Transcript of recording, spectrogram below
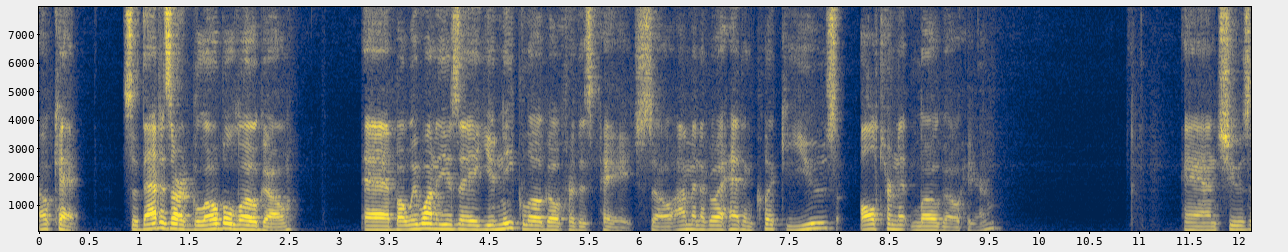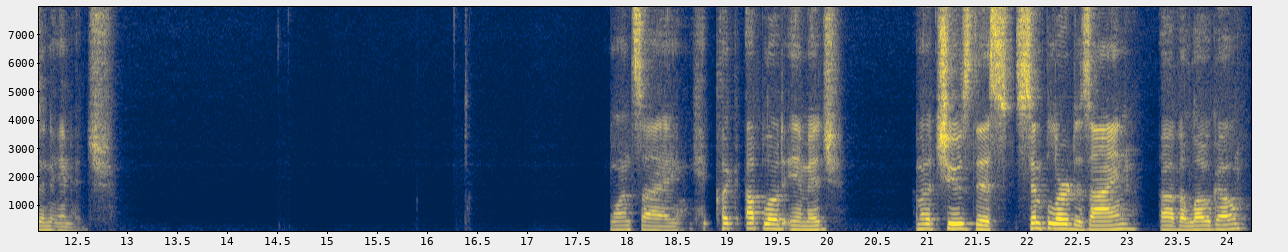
Okay, so that is our global logo, uh, but we want to use a unique logo for this page. So I'm going to go ahead and click Use Alternate Logo here and choose an image. Once I click Upload Image, I'm going to choose this simpler design of a logo.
